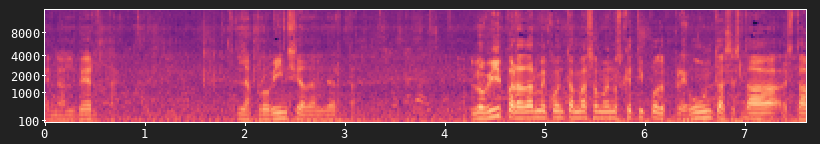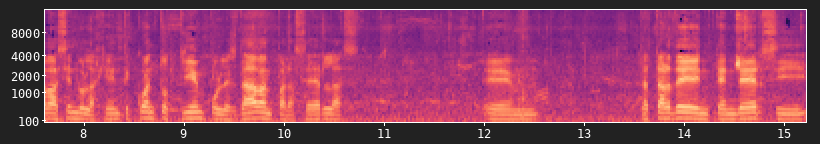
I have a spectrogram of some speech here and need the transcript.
en Alberta, la provincia de Alberta. Lo vi para darme cuenta más o menos qué tipo de preguntas estaba, haciendo la gente, cuánto tiempo les daban para hacerlas. Em, tratar de entender si,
